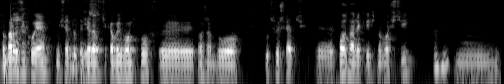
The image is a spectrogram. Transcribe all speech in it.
to bardzo dziękuję. Myślę, że tutaj Również. wiele ciekawych wątków y, można było usłyszeć, y, poznać jakieś nowości. Mhm. Mm,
